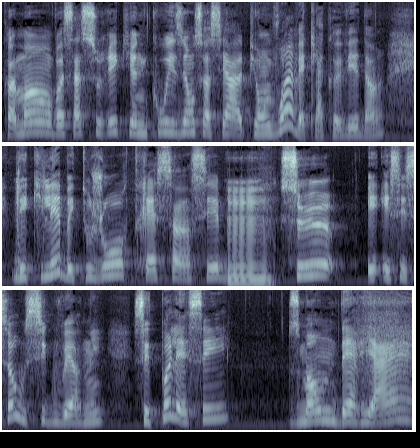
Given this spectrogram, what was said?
Comment on va s'assurer qu'il y a une cohésion sociale? Puis on le voit avec la COVID, hein? L'équilibre est toujours très sensible sur... Et, et c'est ça aussi gouverner. C'est de pas laisser du monde derrière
